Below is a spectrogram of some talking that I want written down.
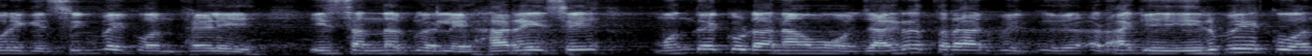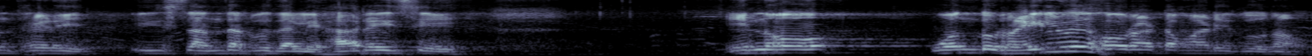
ಊರಿಗೆ ಸಿಗಬೇಕು ಅಂತ ಹೇಳಿ ಈ ಸಂದರ್ಭದಲ್ಲಿ ಹಾರೈಸಿ ಮುಂದೆ ಕೂಡ ನಾವು ಜಾಗೃತರಾಗಬೇಕು ಇರಬೇಕು ಅಂತ ಹೇಳಿ ಈ ಸಂದರ್ಭದಲ್ಲಿ ಹಾರೈಸಿ ಇನ್ನು ಒಂದು ರೈಲ್ವೆ ಹೋರಾಟ ಮಾಡಿದ್ವು ನಾವು.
